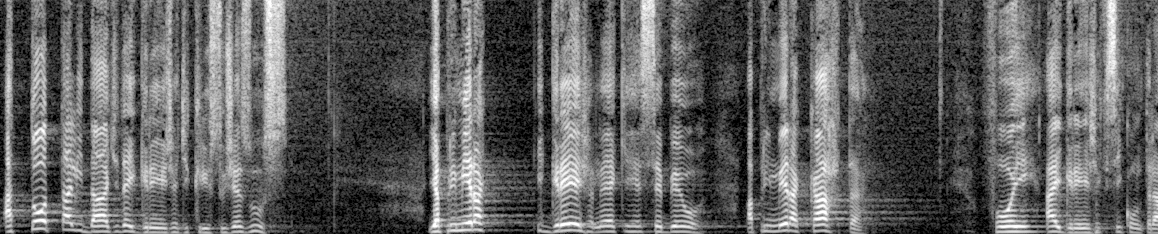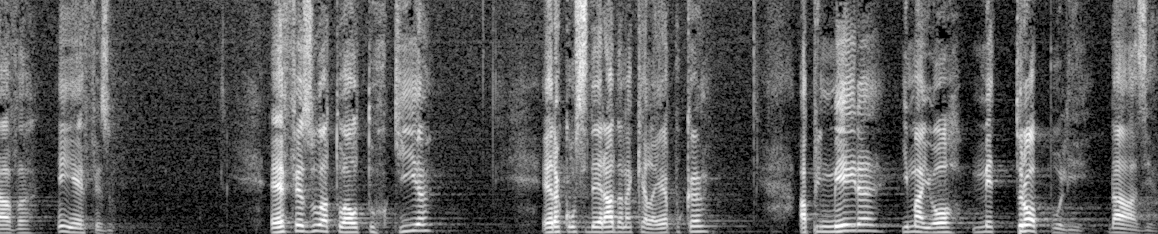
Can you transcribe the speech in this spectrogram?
a totalidade da igreja de Cristo Jesus. E a primeira igreja né, que recebeu a primeira carta foi a igreja que se encontrava em Éfeso. Éfeso, atual Turquia, era considerada naquela época a primeira e maior metrópole da Ásia.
